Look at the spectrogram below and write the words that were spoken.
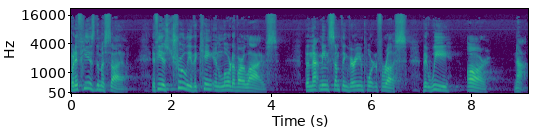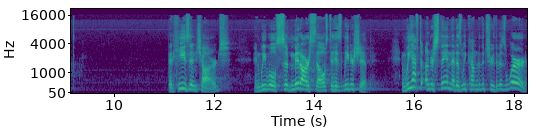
But if he is the Messiah, if he is truly the King and Lord of our lives, then that means something very important for us that we are not. That he's in charge, and we will submit ourselves to his leadership. And we have to understand that as we come to the truth of his word.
